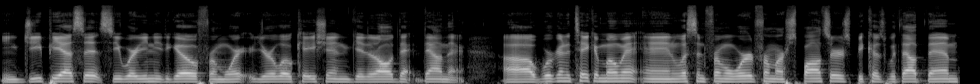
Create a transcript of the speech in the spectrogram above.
You can GPS it, see where you need to go from where your location, get it all d- down there. Uh, we're going to take a moment and listen from a word from our sponsors because without them,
